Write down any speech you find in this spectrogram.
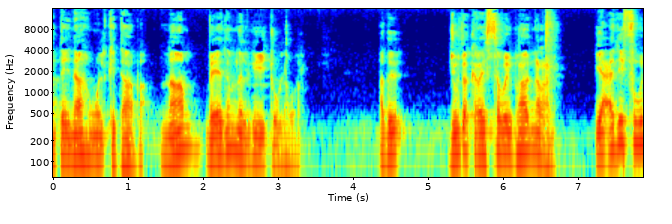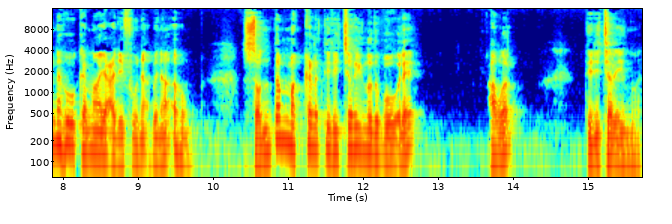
അതൈനാഹുമുൽ കിതാബ നാം വേദം നൽകിയിട്ടുള്ളവർ അത് ജൂത ക്രൈസ്തവ വിഭാഗങ്ങളാണ്. യഅരിഫൂനഹു കമാ യഅരിഫൂന അബ്നഅഹും. സ്വന്തം മക്കളെ തിരിച്ചറിയുന്നത് പോലെ അവർ തിരിച്ചറിയുന്നു.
